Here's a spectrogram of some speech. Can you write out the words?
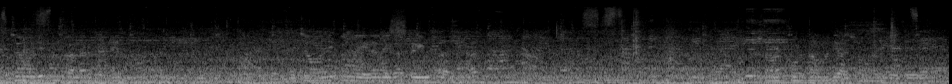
त्याच्यामध्ये पण कलर भेटेल. त्याच्यामध्ये पण वेगळ्या वेगळ्या प्रिंट असतात. शॉर्ट कुर्तामध्ये अशामध्ये भेटेल.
